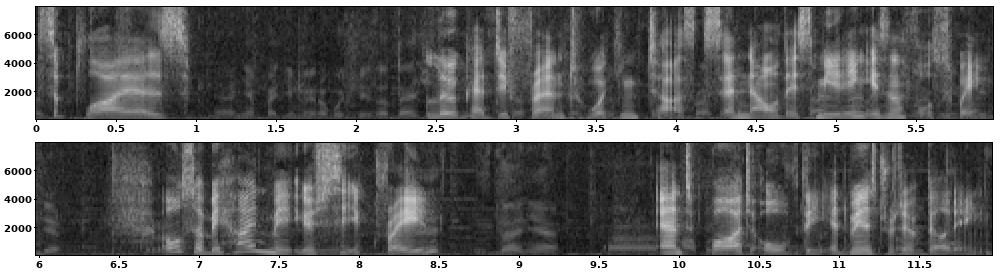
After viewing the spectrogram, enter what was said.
suppliers look at different working tasks, and now this meeting is in full swing. Also, behind me you see a crane and part of the administrative building.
